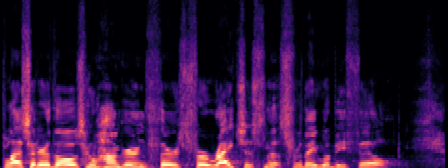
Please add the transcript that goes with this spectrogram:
Blessed are those who hunger and thirst for righteousness, for they will be filled.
